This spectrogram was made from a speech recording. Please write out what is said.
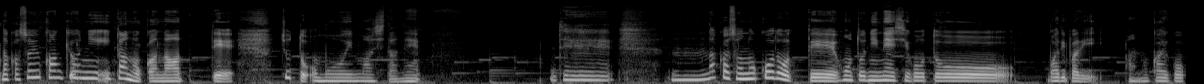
なんかそういう環境にいたのかなってちょっと思いましたね。でうんなんかその頃って本当にね仕事をバリバリあの介護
